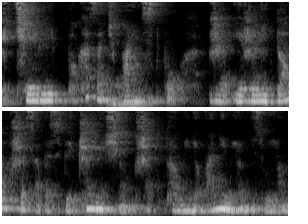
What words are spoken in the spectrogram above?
chcieli pokazać Państwu, że jeżeli dobrze zabezpieczymy się przed promieniowaniem jonizującym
